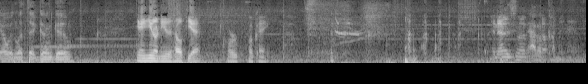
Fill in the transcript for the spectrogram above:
Yeah, I wouldn't let that gun go. And you don't need the health yet. Or, okay. And now it's not. That'll come in handy.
